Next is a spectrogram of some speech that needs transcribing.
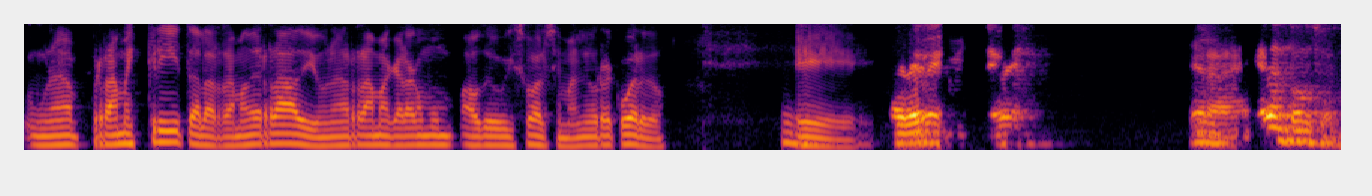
una rama escrita, la rama de radio, una rama que era como un audiovisual, si mal no recuerdo. Eh, era, era entonces,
